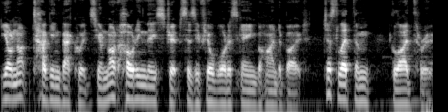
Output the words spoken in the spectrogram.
you're not tugging backwards. You're not holding these strips as if you're water skiing behind a boat. Just let them glide through.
